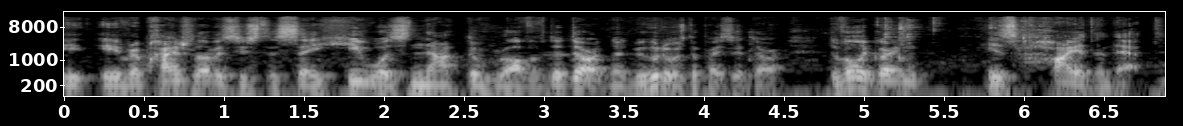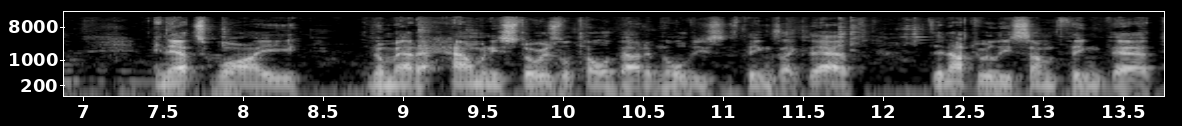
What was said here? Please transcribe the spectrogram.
Reb Chaim Shmulevitz used to say he was not the Rav of the Dar. Not Behuda was the Pesach Dar. The Vilna Gaon is higher than that. And that's why no matter how many stories we'll tell about him and all these things like that, they're not really something that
